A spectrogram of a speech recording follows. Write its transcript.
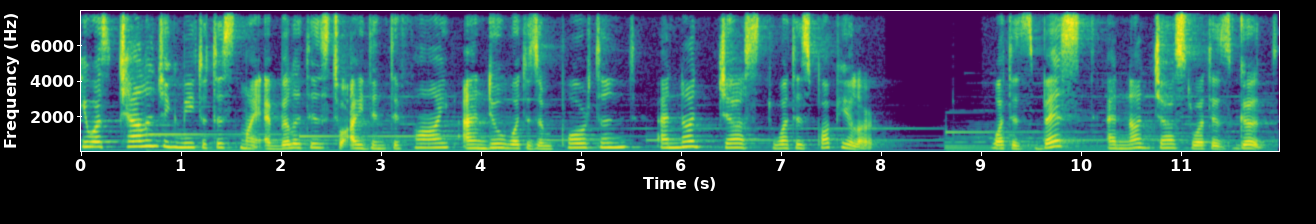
he was challenging me to test my abilities to identify and do what is important and not just what is popular, what is best and not just what is good.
